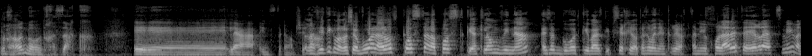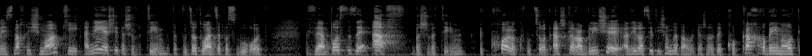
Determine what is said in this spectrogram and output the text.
נכון. מאוד מאוד חזק. אה, לאינסטגרם שלה. רציתי כבר השבוע להעלות פוסט על הפוסט, כי את לא מבינה איזה תגובות קיבלתי, פסיכיות, תכף אני אקריא לך. אני יכולה לתאר לעצמי, ואני אשמח לשמוע, כי אני, יש לי את השבטים, את הקבוצות וואטסאפ הסגורות, והפוסט הזה עף בשבטים, בכל הקבוצות, אשכרה, בלי שאני לא עשיתי שום דבר בקשר לזה, כל כך הרבה אמהות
